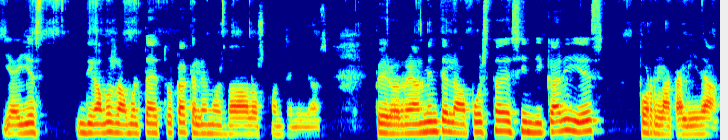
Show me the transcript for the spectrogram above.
Y ahí es digamos, la vuelta de tuerca que le hemos dado a los contenidos. Pero realmente la apuesta de Sindicali es por la calidad,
